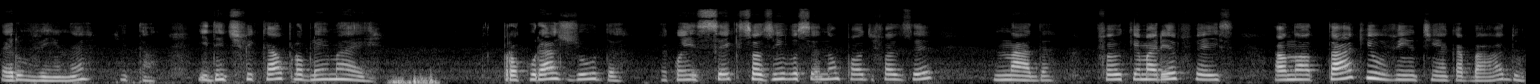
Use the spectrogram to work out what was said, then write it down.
Era o vinho, né? Então, identificar o problema é procurar ajuda, reconhecer que sozinho você não pode fazer nada. Foi o que Maria fez. Ao notar que o vinho tinha acabado,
